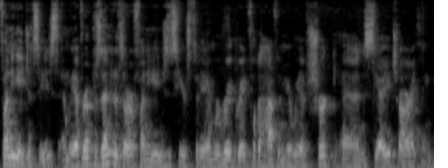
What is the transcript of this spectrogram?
funding agencies and we have representatives of our funding agencies here today, and we're very grateful to have them here. We have SSHRC and CIHR, I think.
